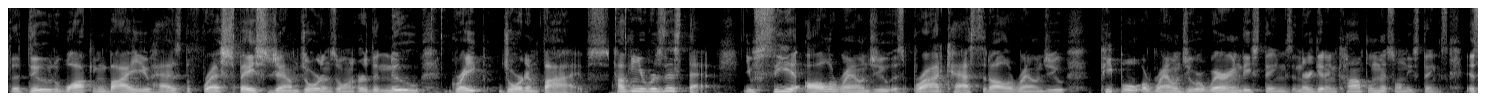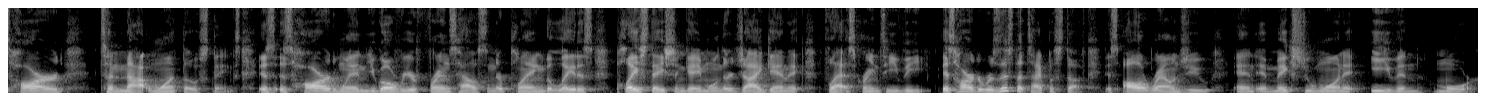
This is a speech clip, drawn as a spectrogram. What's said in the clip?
the dude walking by you has the fresh space jam jordans on or the new grape jordan 5s how can you resist that you see it all around you it's broadcasted all around you people around you are wearing these things and they're getting compliments on these things it's hard to not want those things. It's, it's hard when you go over your friend's house and they're playing the latest PlayStation game on their gigantic flat screen TV. It's hard to resist that type of stuff. It's all around you and it makes you want it even more.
